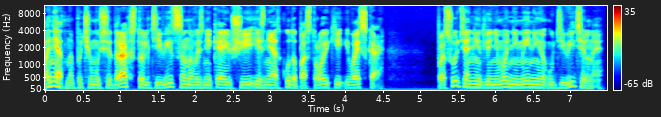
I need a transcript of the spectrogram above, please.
Понятно, почему Сидрах столь дивится на возникающие из ниоткуда постройки и войска. По сути, они для него не менее удивительны,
